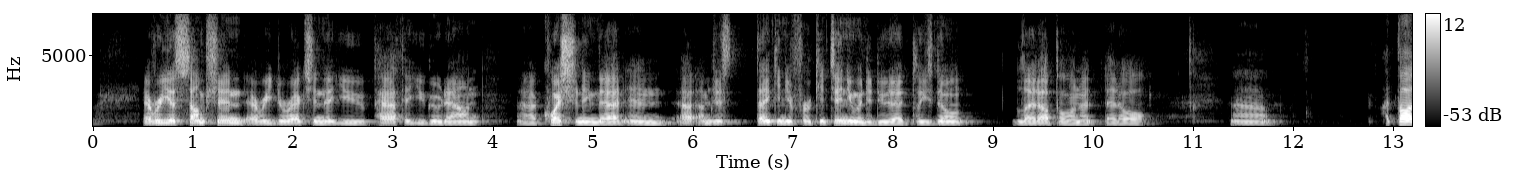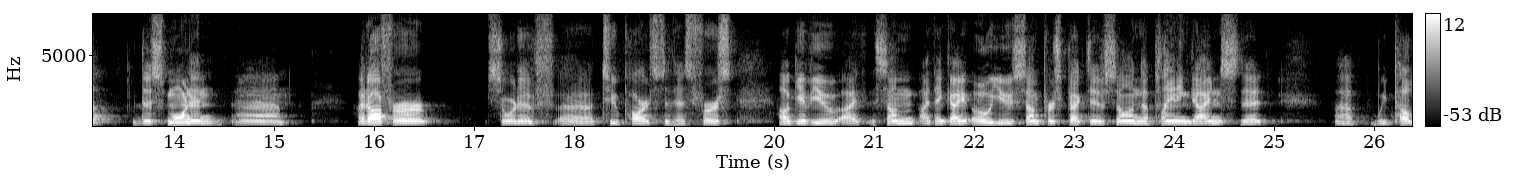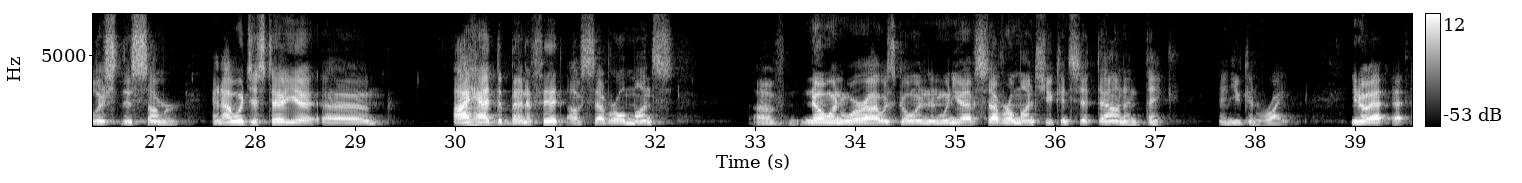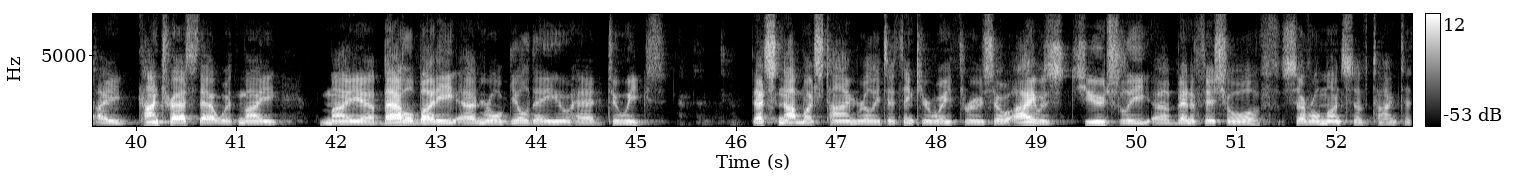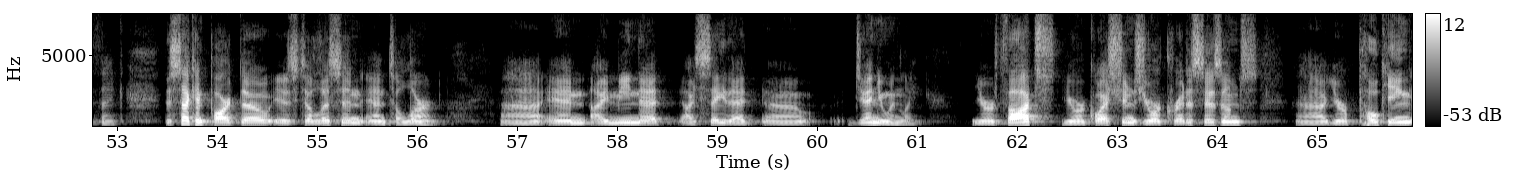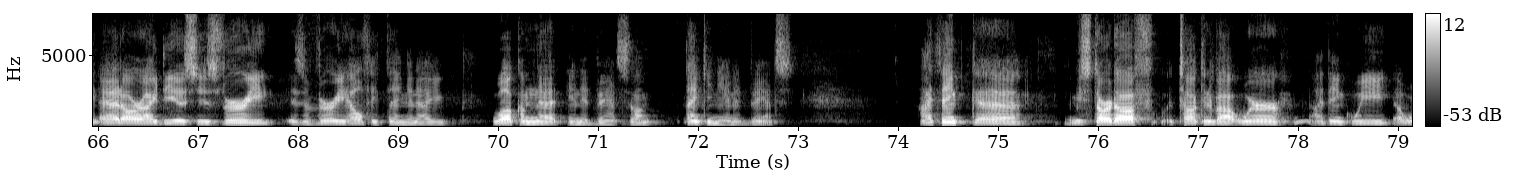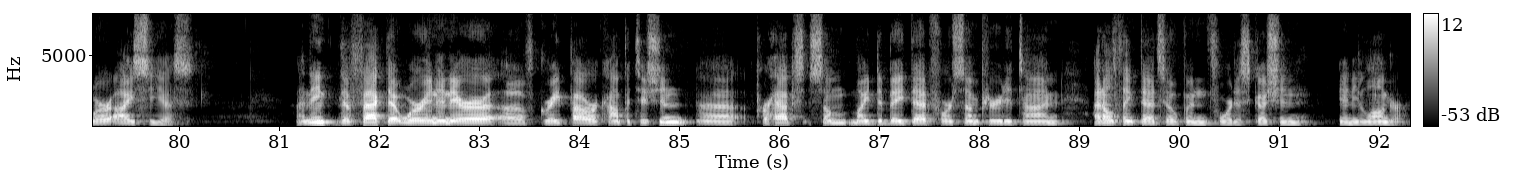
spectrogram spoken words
every assumption, every direction that you path that you go down, uh, questioning that, and I'm just thanking you for continuing to do that. Please don't let up on it at all. Uh, I thought this morning uh, I'd offer sort of uh, two parts to this. First I'll give you I, some, I think I owe you some perspectives on the planning guidance that uh, we published this summer. And I would just tell you, uh, I had the benefit of several months of knowing where I was going. And when you have several months, you can sit down and think and you can write. You know, I, I contrast that with my, my uh, battle buddy, Admiral Gilday, who had two weeks that's not much time really to think your way through. So I was hugely uh, beneficial of several months of time to think. The second part, though, is to listen and to learn. Uh, and I mean that, I say that uh, genuinely. Your thoughts, your questions, your criticisms, uh, your poking at our ideas is very is a very healthy thing, and I welcome that in advance. So I'm thanking you in advance. I think uh, let me start off talking about where I think we, where I see us. I think the fact that we're in an era of great power competition, uh, perhaps some might debate that for some period of time. I don't think that's open for discussion any longer.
